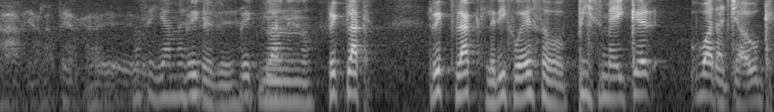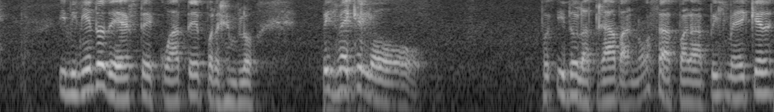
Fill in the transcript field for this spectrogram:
Ah, mira la verga. eh, ¿Cómo se llama Rick- este de...? Rick no, Flag. no, no. Rick Flag. Rick Flag le dijo eso. Peacemaker, what a joke. Y viniendo de este cuate, por ejemplo, Peacemaker lo pues, idolatraba, ¿no? O sea, para Peacemaker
